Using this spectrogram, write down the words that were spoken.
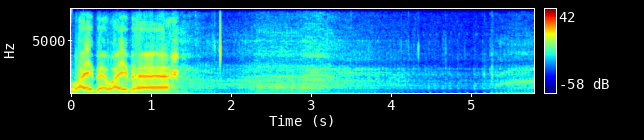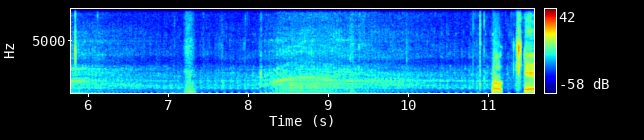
वाइब है वाइब है। ओके।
